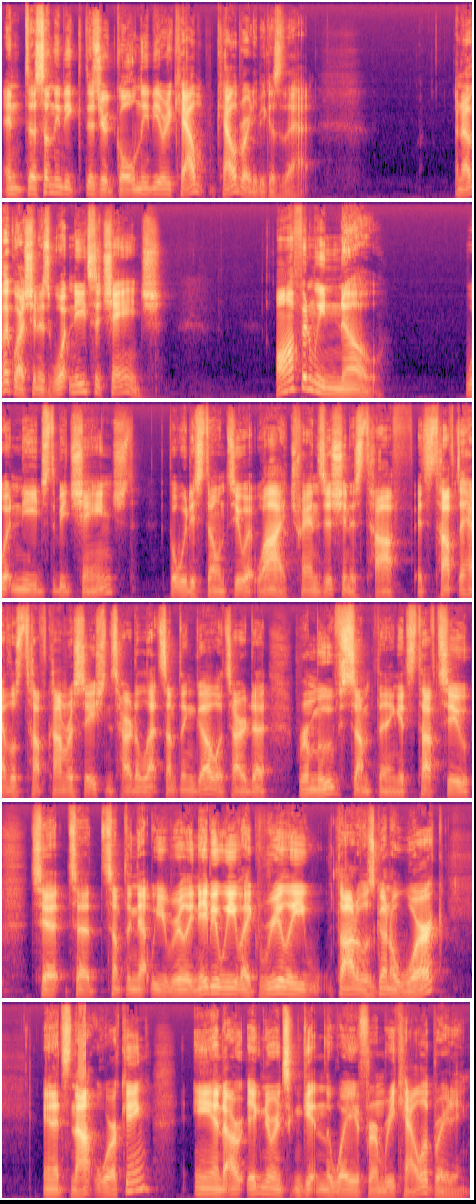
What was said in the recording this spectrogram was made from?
And does something? Be, does your goal need to be recalibrated because of that? Another question is what needs to change. Often we know what needs to be changed, but we just don't do it. Why? Transition is tough. It's tough to have those tough conversations. It's hard to let something go. It's hard to remove something. It's tough to to to something that we really maybe we like really thought it was going to work and it's not working, and our ignorance can get in the way from recalibrating.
